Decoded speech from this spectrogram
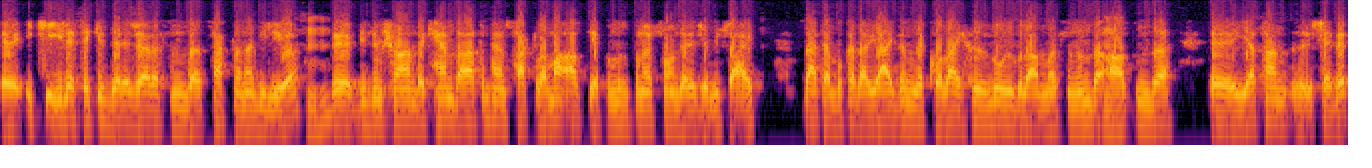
e, 2 ile 8 derece arasında saklanabiliyor. Hı hı. Ve bizim şu andaki hem dağıtım hem saklama altyapımız buna son derece müsait. Zaten bu kadar yaygın ve kolay hızlı uygulanmasının da Hı. altında e, yatan e, sebep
